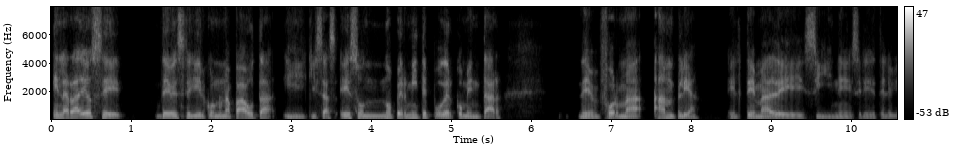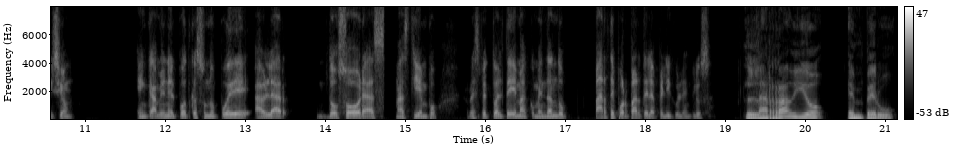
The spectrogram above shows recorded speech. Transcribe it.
en la radio se debe seguir con una pauta y quizás eso no permite poder comentar de forma amplia el tema de cine, series de televisión. En cambio, en el podcast uno puede hablar dos horas más tiempo respecto al tema, comentando parte por parte de la película incluso. ¿La radio en Perú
